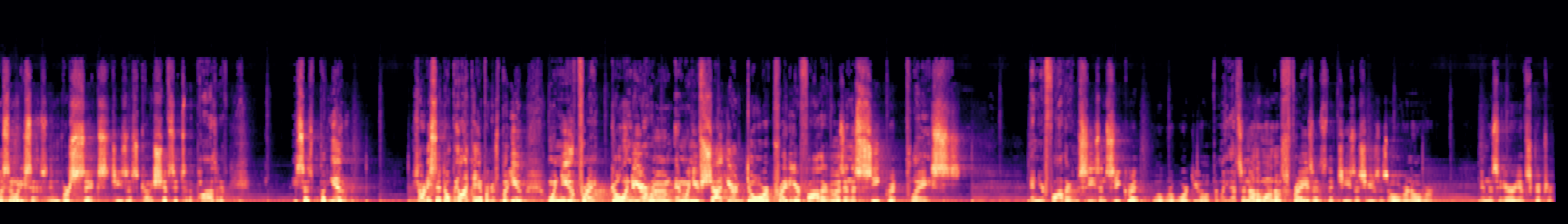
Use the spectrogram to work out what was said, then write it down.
Listen to what he says. In verse 6, Jesus kind of shifts it to the positive. He says, But you, he's already said, don't be like the hypocrites, but you, when you pray, go into your room, and when you've shut your door, pray to your Father who is in the secret place. And your Father who sees in secret will reward you openly. That's another one of those phrases that Jesus uses over and over in this area of Scripture.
